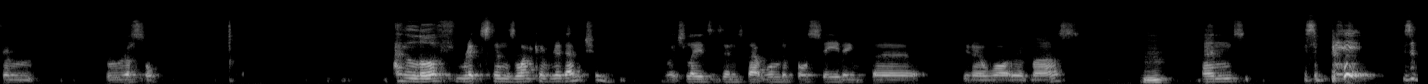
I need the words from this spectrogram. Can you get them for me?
from Russell. I love Rickston's lack of redemption, which leads us into that wonderful seeding for you know Water of Mars, Mm. and it's a bit it's a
